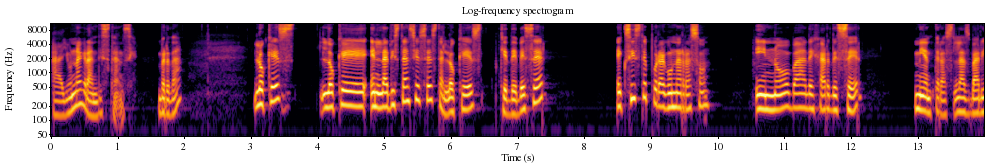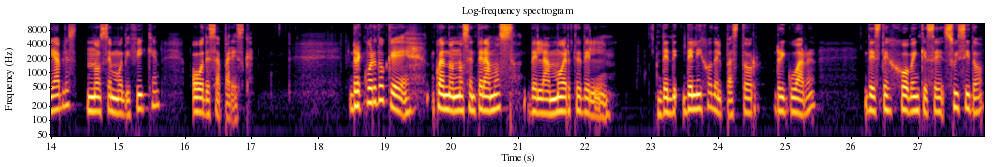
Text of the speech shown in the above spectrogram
hay una gran distancia, ¿verdad? Lo que es, lo que en la distancia es esta, lo que es que debe ser, existe por alguna razón y no va a dejar de ser mientras las variables no se modifiquen o desaparezcan. Recuerdo que cuando nos enteramos de la muerte del, del hijo del pastor Rick Warren, de este joven que se suicidó,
